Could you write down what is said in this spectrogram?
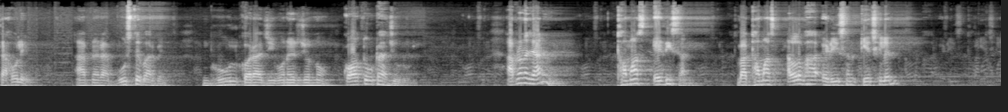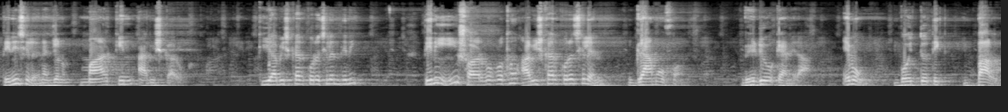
তাহলে আপনারা বুঝতে পারবেন ভুল করা জীবনের জন্য কতটা জরুরি। আপনারা জানেন থমাস এডিসন বা থমাস আলভা এডিসন কে ছিলেন? তিনি ছিলেন একজন মার্কিন আবিষ্কারক। কি আবিষ্কার করেছিলেন তিনি? তিনি সর্বপ্রথম আবিষ্কার করেছিলেন গ্রামোফোন, ভিডিও ক্যামেরা এবং বৈদ্যুতিক বাল্ব।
